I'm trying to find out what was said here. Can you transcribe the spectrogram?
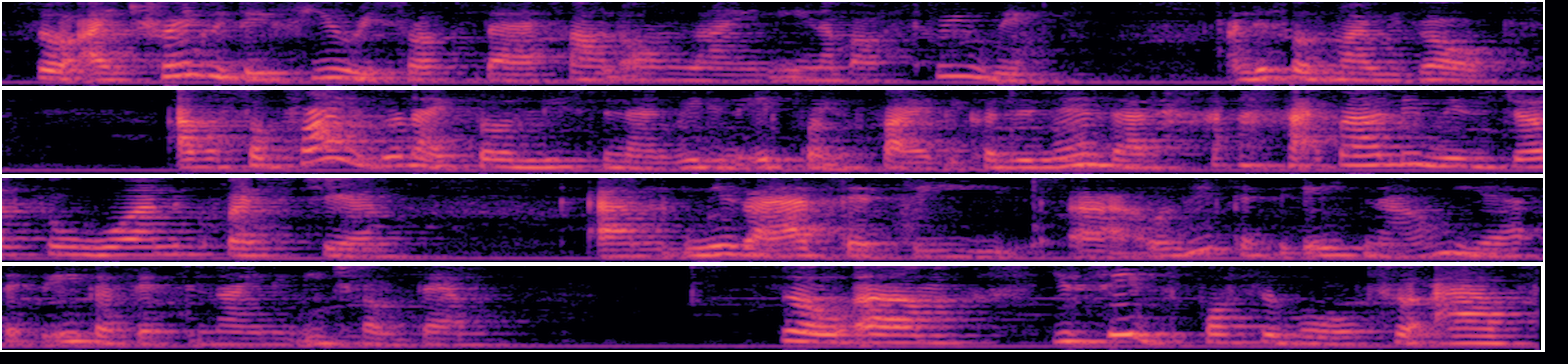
So I trained with a few resources that I found online in about three weeks, and this was my results. I was surprised when I saw listening and reading 8.5 because it meant that I probably missed just one question. Um, it means I had 30, uh, was it 38 now? Yeah, 38 or 39 in each of them. So um, you see it's possible to have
